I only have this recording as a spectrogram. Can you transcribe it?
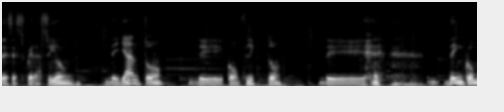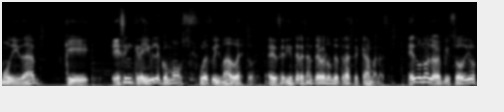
desesperación, de llanto, de conflicto, de, de incomodidad, que es increíble cómo fue filmado esto. Eh, sería interesante ver un detrás de cámaras. Es uno de los episodios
